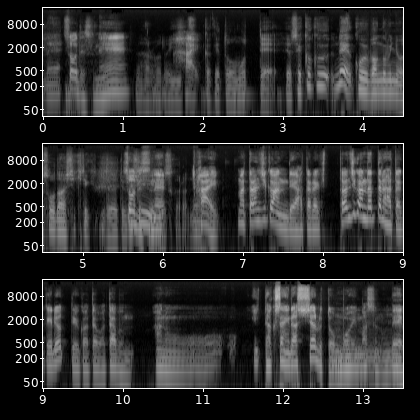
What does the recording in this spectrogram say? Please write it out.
んね。そうですね。なるほど、いいきはいっかけと思って、いやせっかくね、こういう番組にも相談してきていただいて嬉しいそうですねですからね。はい。まあ短時間で働き、短時間だったら働けるよっていう方は多分、あのーいたくさんいらっしゃると思いますので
